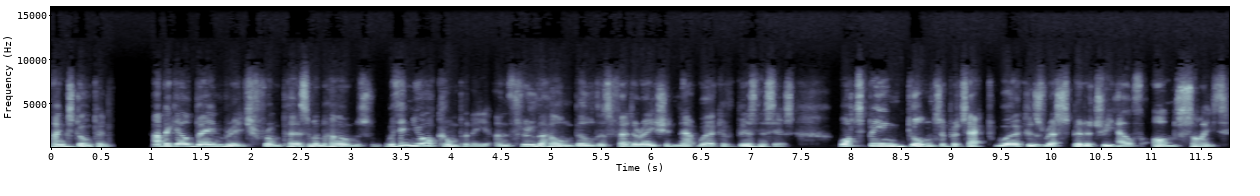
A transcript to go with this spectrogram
Thanks, Duncan. Abigail Bainbridge from Persimmon Homes, within your company and through the Home Builders Federation network of businesses, what's being done to protect workers' respiratory health on site?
